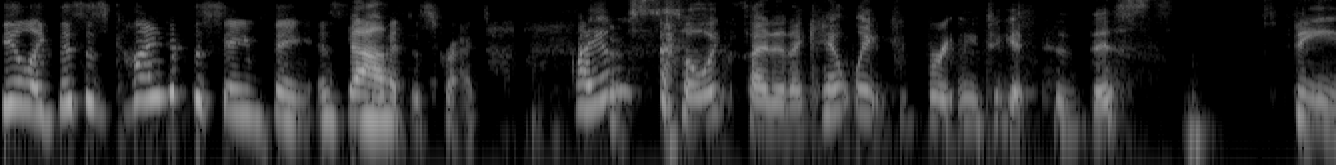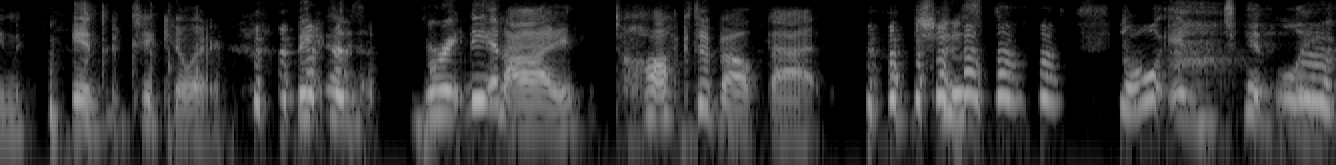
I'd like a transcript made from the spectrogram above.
feel like this is kind of the same thing as Yeah. you had described. I am so excited. I can't wait for Brittany to get to this scene in particular because Brittany and I talked about that just so intently.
